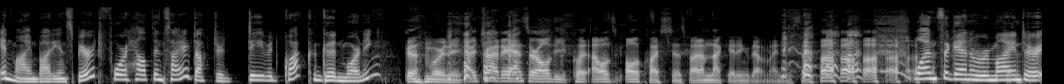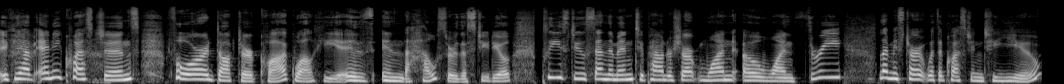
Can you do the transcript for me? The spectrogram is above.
in mind, body, and spirit. For Health Insider, Dr. David Kwak, good morning. Good morning. I try to answer all the all, all questions, but I'm not getting that many. So. Once again, a reminder if you have any questions for Dr. Kwak while he is in the house or the studio, please do send them in to Pounder Sharp 1013. Let me start with a question to you.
